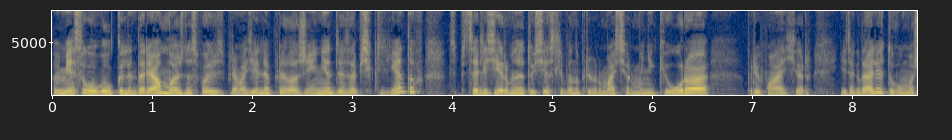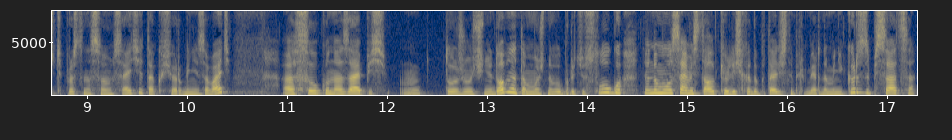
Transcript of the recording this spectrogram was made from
Вместо Google календаря можно использовать прям отдельное приложение для записи клиентов специализированное. То есть, если вы, например, мастер маникюра, парикмахер и так далее, то вы можете просто на своем сайте так все организовать. А ссылку на запись тоже очень удобно, там можно выбрать услугу. Но я думаю, вы сами сталкивались, когда пытались, например, на маникюр записаться.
